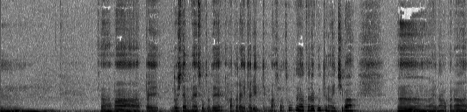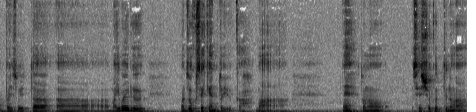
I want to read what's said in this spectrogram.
うん。ただまあやっぱりどうしてもね外で働いたりって、まあ、外で働くっていうのが一番うんあれなのかな。やっぱりそういったあ、まあ、いわゆる、まあ、属世間というかまあねとの接触っていうのが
